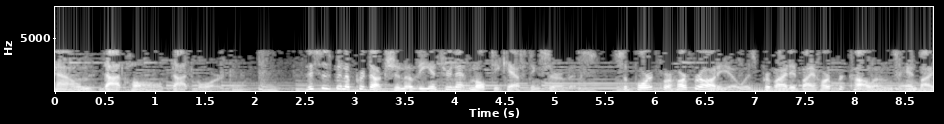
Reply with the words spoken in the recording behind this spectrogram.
town.hall.org. This has been a production of the Internet Multicasting Service. Support for Harper Audio is provided by HarperCollins and by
